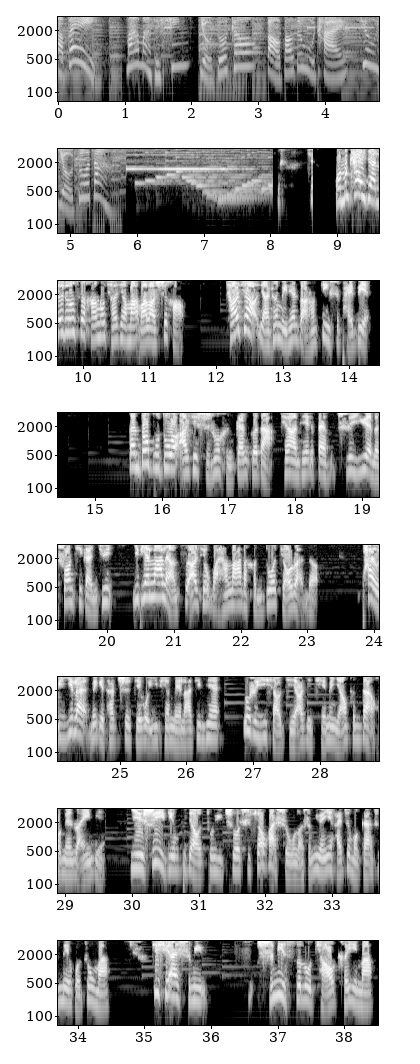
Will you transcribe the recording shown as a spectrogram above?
宝贝，妈妈的心有多高，宝宝的舞台就有多大。我们看一下六六四杭州乔乔妈王老师好，乔乔养成每天早上定时排便，但都不多，而且始终很干疙瘩。前两天大夫吃医院的双歧杆菌，一天拉两次，而且晚上拉的很多，脚软的，怕有依赖，没给他吃，结果一天没拉。今天又是一小节，而且前面羊粪蛋，后面软一点。饮食已经比较注意说吃消化食物了，什么原因还这么干？是内火重吗？继续按十密思十米思路调可以吗？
